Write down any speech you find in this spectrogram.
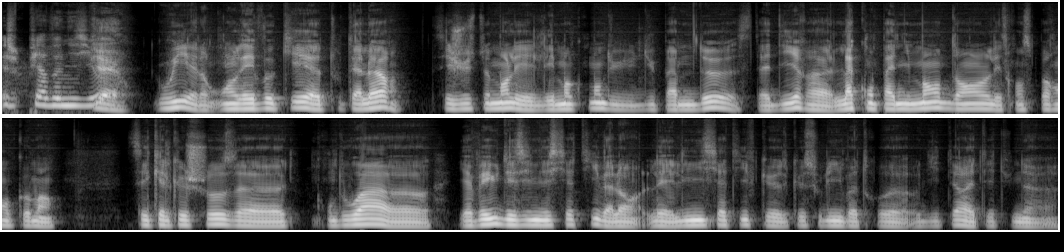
Euh, Pierre Denisio. Pierre. Oui, alors on l'a évoqué euh, tout à l'heure, c'est justement les, les manquements du, du PAM 2, c'est-à-dire euh, l'accompagnement dans les transports en commun. C'est quelque chose euh, qu'on doit. euh, il y avait eu des initiatives. Alors, l'initiative que, que souligne votre auditeur était une,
